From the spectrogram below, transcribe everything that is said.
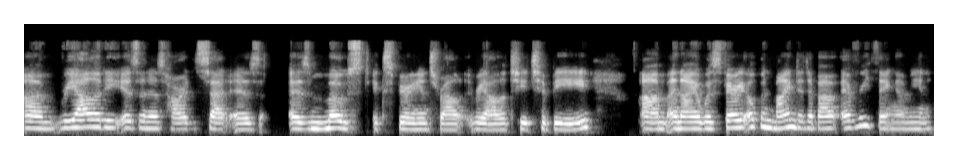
um, reality isn't as hard set as as most experience reality to be. Um, and I was very open minded about everything. I mean,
